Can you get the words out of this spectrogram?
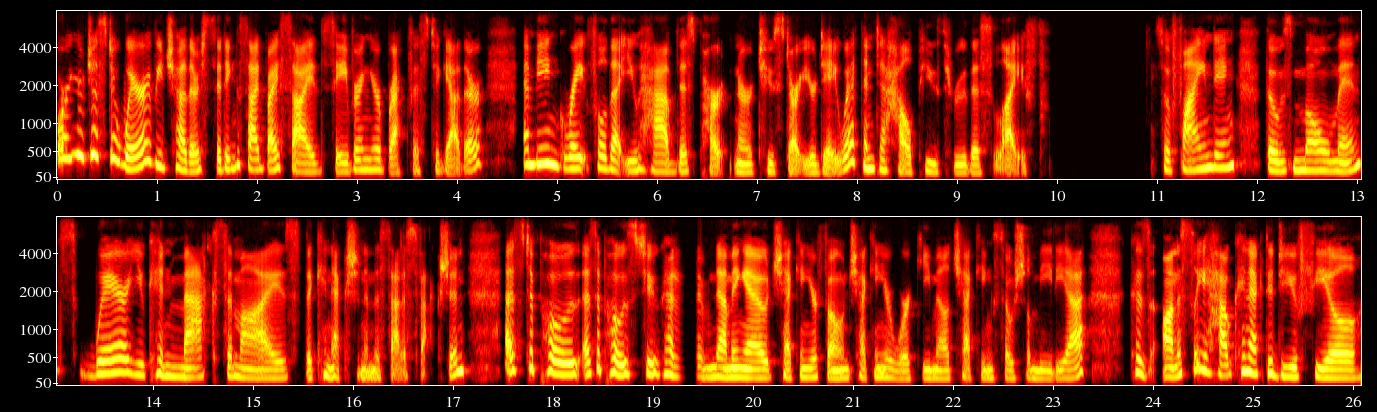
Or you're just aware of each other, sitting side by side, savoring your breakfast together, and being grateful that you have this partner to start your day with and to help you through this life. So finding those moments where you can maximize the connection and the satisfaction as to pose, as opposed to kind of numbing out, checking your phone, checking your work email, checking social media. Because honestly, how connected do you feel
